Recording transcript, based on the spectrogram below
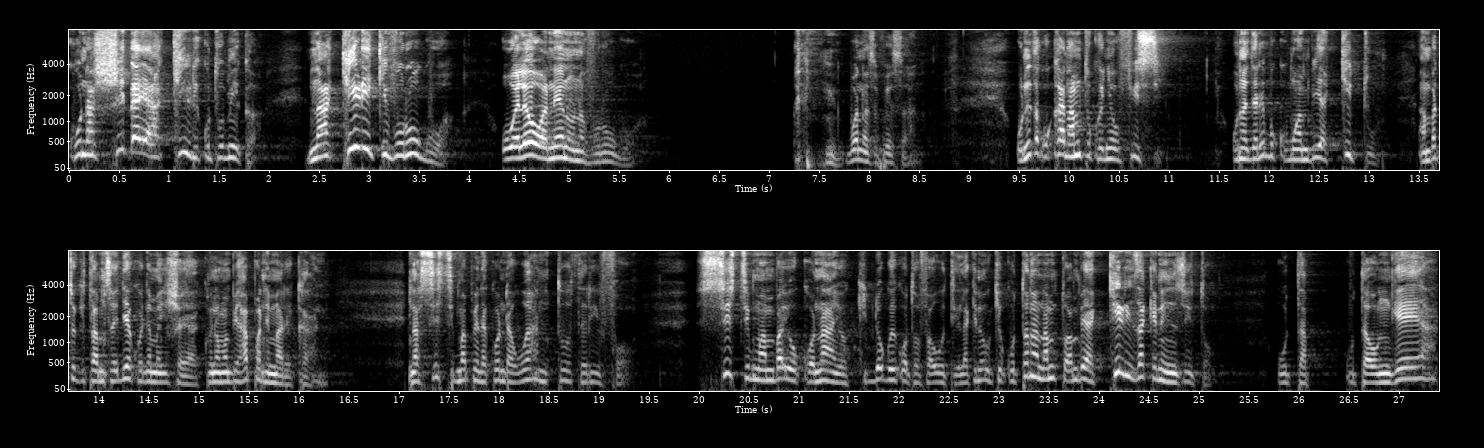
kuna shida ya akili kutumika, na akili ikivurugwa, uelewa wa neno unavurugwa. Bwana asifiwe sana. Unaweza kukaa na mtu kwenye ofisi, unajaribu kumwambia kitu ambacho kitamsaidia kwenye maisha yake. Unamwambia hapa ni Marekani na system hapa inakwenda 1 2 3 4 system ambayo uko nayo kidogo iko tofauti, lakini ukikutana na mtu ambaye akili zake ni nzito, uta, utaongea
